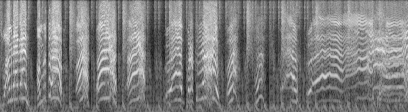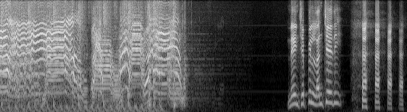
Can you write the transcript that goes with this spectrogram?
స్వామినాథన్ అమృతరావు! ప్రకృతిరావు! నేను చెప్పిన లంచ్ ఏది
